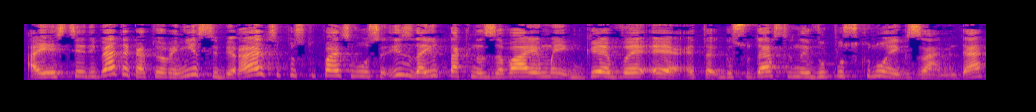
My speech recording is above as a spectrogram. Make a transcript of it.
а есть те ребята, которые не собираются поступать в ВУЗ и сдают так называемый ГВЭ, это государственный выпускной экзамен. Да?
